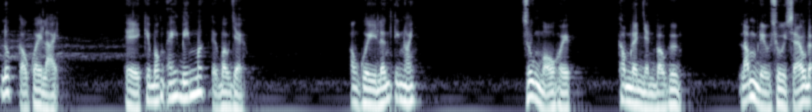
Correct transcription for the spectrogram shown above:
Lúc cậu quay lại, Thì cái bóng ấy biến mất từ bao giờ? Ông Quy lớn tiếng nói. Xuống mộ huyệt, Không nên nhìn vào gương. Lắm điều xui xẻo đó.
